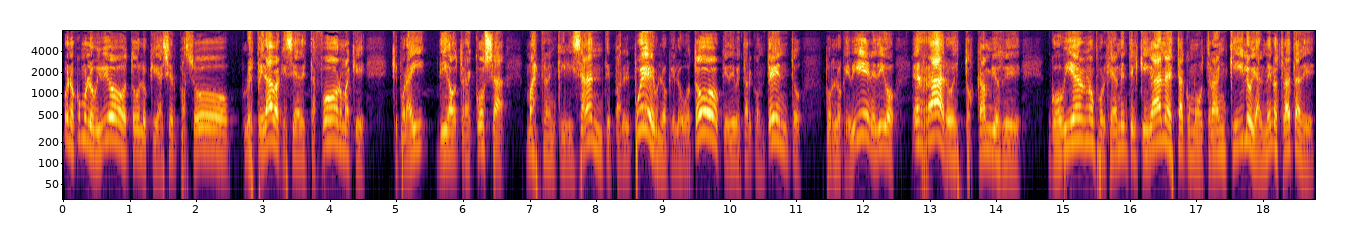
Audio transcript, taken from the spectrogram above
bueno, ¿cómo lo vivió todo lo que ayer pasó? ¿Lo esperaba que sea de esta forma, que, que por ahí diga otra cosa más tranquilizante para el pueblo, que lo votó, que debe estar contento por lo que viene? Digo, es raro estos cambios de gobierno, porque realmente el que gana está como tranquilo y al menos trata de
